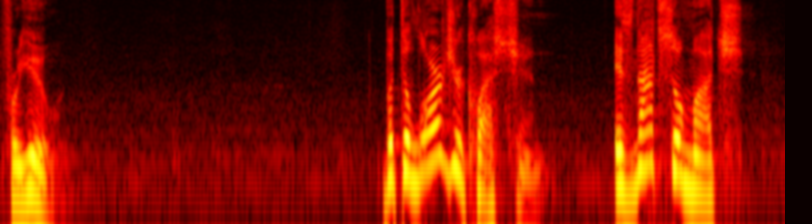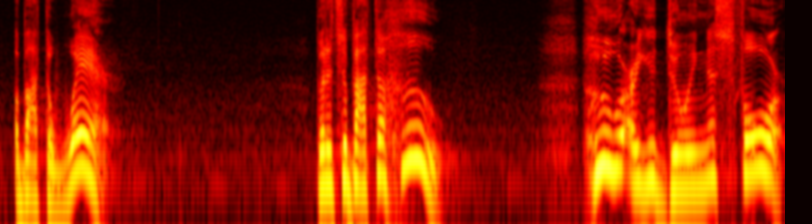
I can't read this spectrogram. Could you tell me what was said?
for you. But the larger question is not so much about the where, but it's about the who. Who are you doing this for?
